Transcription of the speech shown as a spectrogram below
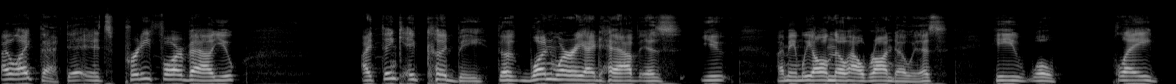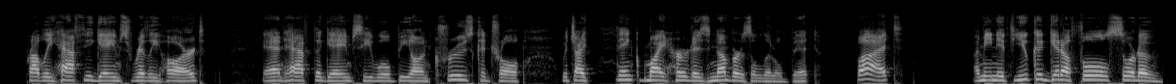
I like that. It's pretty far value. I think it could be. The one worry I'd have is you. I mean, we all know how Rondo is. He will play probably half the games really hard, and half the games he will be on cruise control, which I think might hurt his numbers a little bit. But, I mean, if you could get a full sort of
